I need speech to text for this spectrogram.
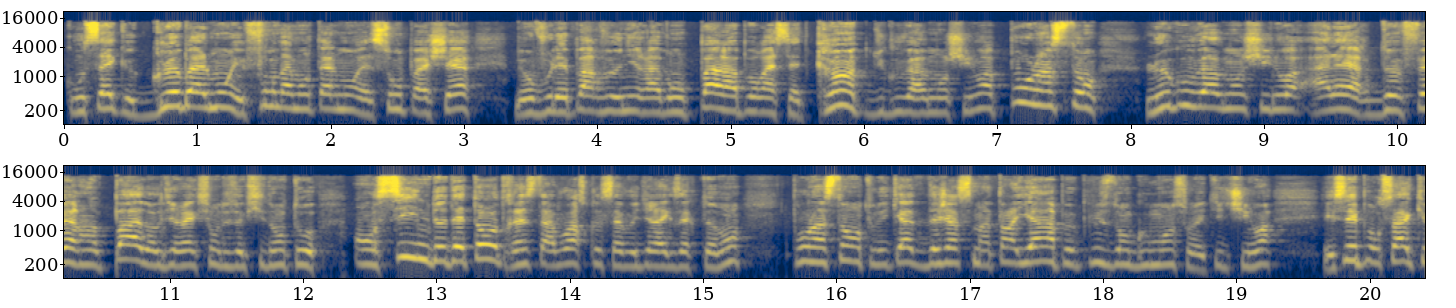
qu'on sait que globalement et fondamentalement, elles sont pas chères, mais on voulait pas revenir avant par rapport à cette crainte du gouvernement chinois. Pour l'instant, le gouvernement chinois a l'air de faire un pas dans la direction des Occidentaux en signe de détente. Reste à voir ce que ça veut dire exactement. Pour l'instant, en tous les cas, déjà ce matin, il y a un peu plus d'engouement sur les titres chinois. Et c'est pour ça que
